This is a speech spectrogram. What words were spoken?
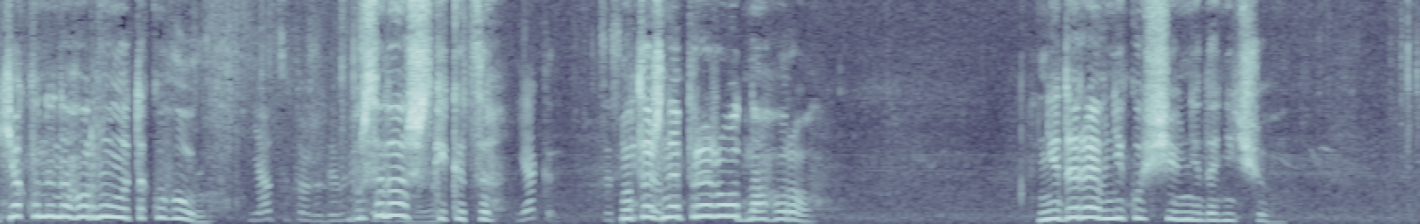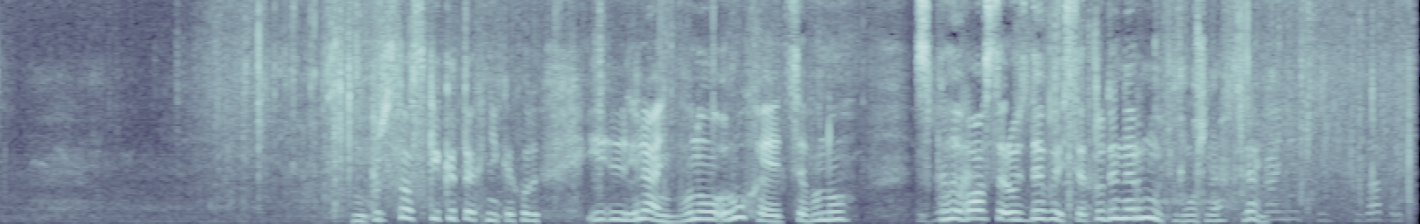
Як вони нагорнули таку гору? Я це теж дивлюся. Представляєш, скільки це? Як це Ну це ж не природна гора. Ні дерев, ні кущів, ніде нічого. Ну, Представ, скільки техніки ходить. І, глянь, воно рухається, воно спливав все. Ось дивися, туди нирнуть можна. Глянь, запросто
